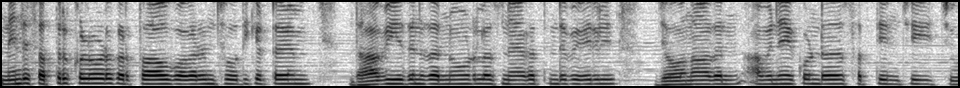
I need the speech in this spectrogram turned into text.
നിന്റെ ശത്രുക്കളോട് കർത്താവ് പകരം ചോദിക്കട്ടെ. ദാവീദിന് തന്നോടുള്ള സ്നേഹത്തിന്റെ പേരിൽ ജോനാഥൻ അവനെ കൊണ്ട് സത്യം ചെയ്യിച്ചു.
